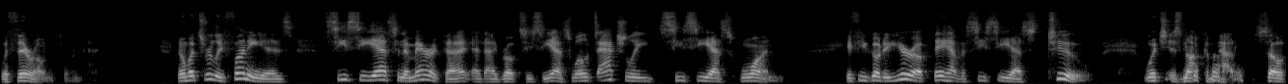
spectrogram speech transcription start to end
with their own format. Now, what's really funny is CCS in America, and I wrote CCS, well, it's actually CCS1. If you go to Europe, they have a CCS2, which is not compatible. so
